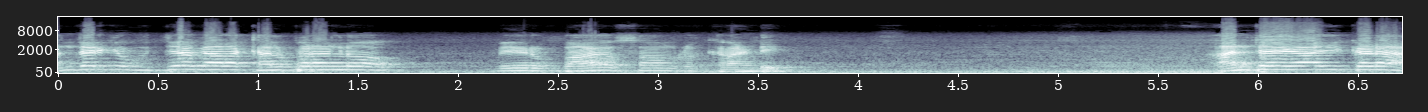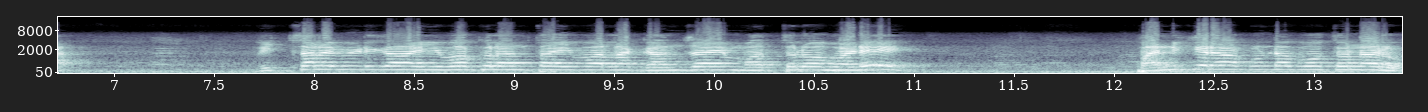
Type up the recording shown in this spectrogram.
అందరికీ ఉద్యోగాల కల్పనలో మీరు భాగస్వాములు కాండి. అంతేకాదు ఇక్కడ విచ్చలవిడిగా యువకులంతా ఇవాళ గంజాయి మత్తులో పడి పనికి రాకుండా పోతున్నారు.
